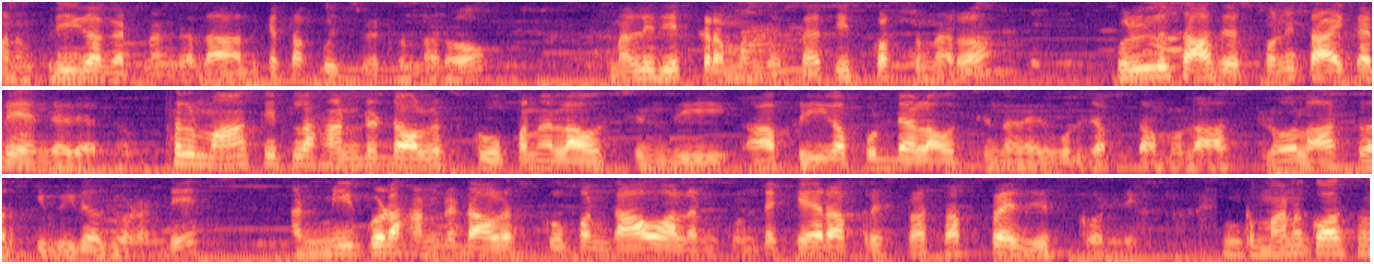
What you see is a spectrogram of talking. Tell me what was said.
మనం ఫ్రీగా కట్టినాం కదా అందుకే తక్కువ ఇచ్చినట్టున్నారు. మళ్ళీ తీసుకురమ్మని చెప్పా తీసుకొస్తున్నారు. ఫుల్ సాస్ వేసుకొని థాయ్ కర్రీ ఎంజాయ్ చేద్దాం. అసలు మాకు ఇట్లా హండ్రెడ్ డాలర్స్ కూపన్ ఎలా వచ్చింది? ఆ ఫ్రీగా ఫుడ్ ఎలా వచ్చింది అనేది కూడా చెప్తాము లాస్ట్లో లాస్ట్ వరకు ఈ వీడియో చూడండి. అండ్ మీకు కూడా హండ్రెడ్ డాలర్స్ కూపన్ కావాలనుకుంటే కేర్ ఆఫ్ కృష్ణ సబ్స్క్రైబ్ చేసుకోండి ఇంకా మన కోసం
